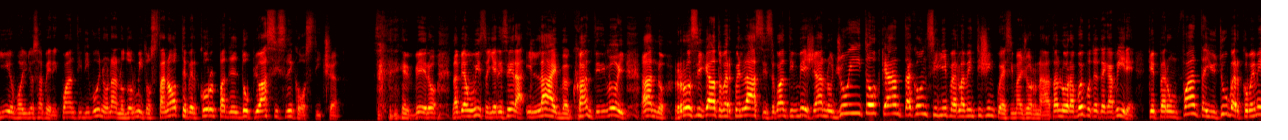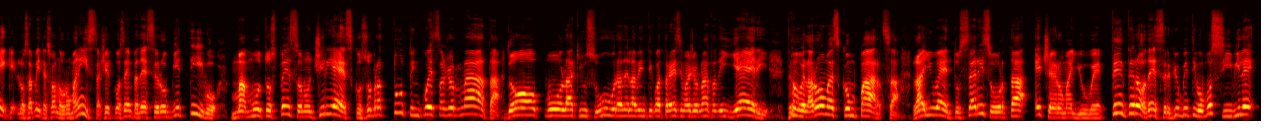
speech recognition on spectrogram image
Io voglio sapere quanti di voi non hanno dormito stanotte per colpa del doppio assist di Kostic. È vero, l'abbiamo visto ieri sera in live. Quanti di voi hanno rosicato per quell'assist? Quanti invece hanno gioito? Canta consigli per la venticinquesima giornata. Allora, voi potete capire che per un fanta youtuber come me, che lo sapete, sono romanista, cerco sempre di essere obiettivo, ma molto spesso non ci riesco, soprattutto in questa giornata, dopo la chiusura della ventiquattresima giornata di ieri, dove la Roma è scomparsa, la Juventus è risorta e c'è Roma Juve tenterò ad essere più obiettivo possibile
